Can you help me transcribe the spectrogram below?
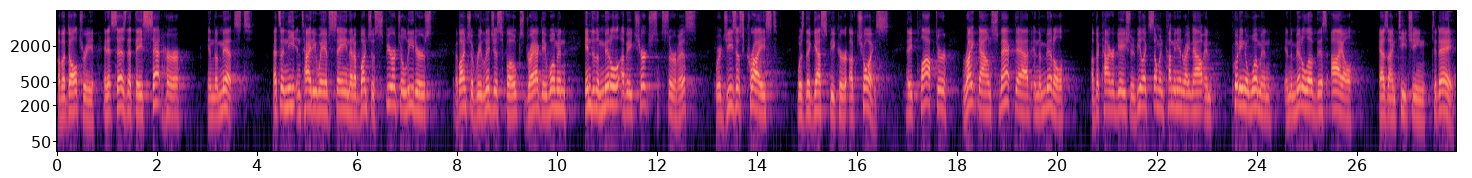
of adultery, and it says that they set her in the midst that's a neat and tidy way of saying that a bunch of spiritual leaders, a bunch of religious folks, dragged a woman into the middle of a church service where Jesus Christ was the guest speaker of choice. They plopped her right down, smack dab in the middle of the congregation. It'd be like someone coming in right now and putting a woman in the middle of this aisle as I'm teaching today.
